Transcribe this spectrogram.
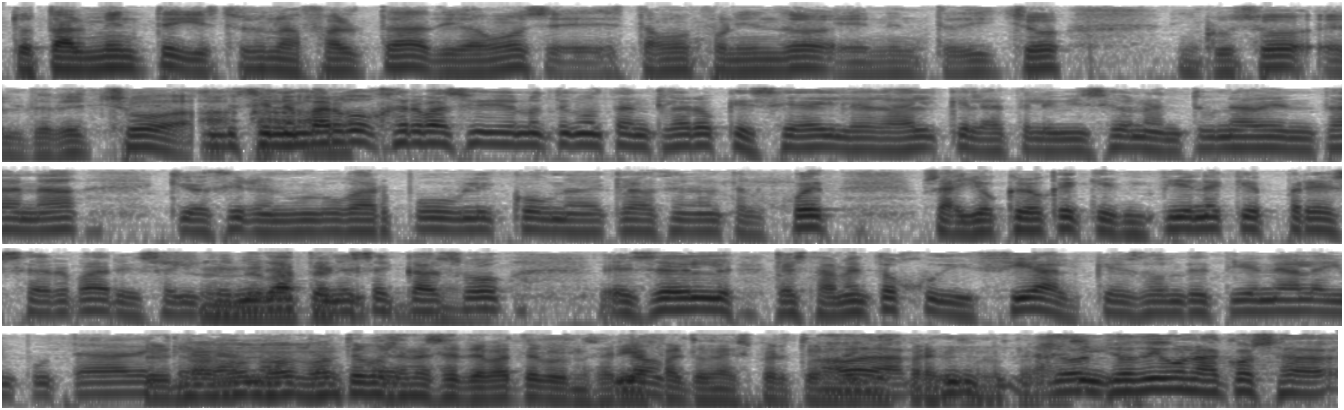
totalmente y esto es una falta, digamos, eh, estamos poniendo en entredicho incluso el derecho a... Sin a- embargo, Gervasio, yo no tengo tan claro que sea ilegal que la televisión ante una ventana, quiero decir, en un lugar público, una declaración ante el juez. O sea, yo creo que quien tiene que preservar esa intimidad en que- ese caso es el estamento judicial, que es donde tiene a la imputada declarando no, no, no entremos en ese debate porque nos haría No. falta un experto en Ahora, leyes para que nos yo, yo digo una cosa,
